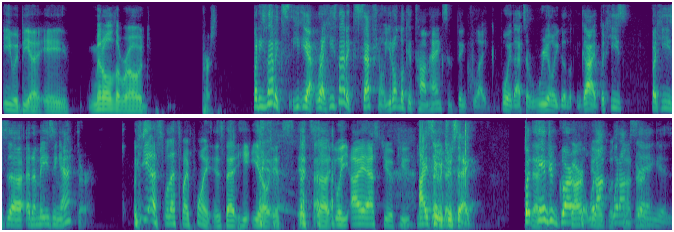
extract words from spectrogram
he would be a, a middle of the road person. But he's not. Ex- he, yeah, right. He's not exceptional. You don't look at Tom Hanks and think like, boy, that's a really good looking guy. But he's. But he's uh, an amazing actor. Yes, well, that's my point. Is that he? You know, it's it's. Uh, well, I asked you if you. you I see what that- you're saying. But Andrew Garfield, what, I, what I'm nerdy. saying is,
